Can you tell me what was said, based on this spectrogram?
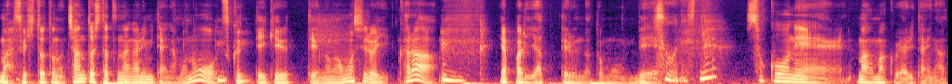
まあそういう人とのちゃんとしたつながりみたいなものを作っていけるっていうのが面白いから、うん。やっぱりやってるんだと思うんでそうですね。そこをね、まあ、うまくやりたいなっ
